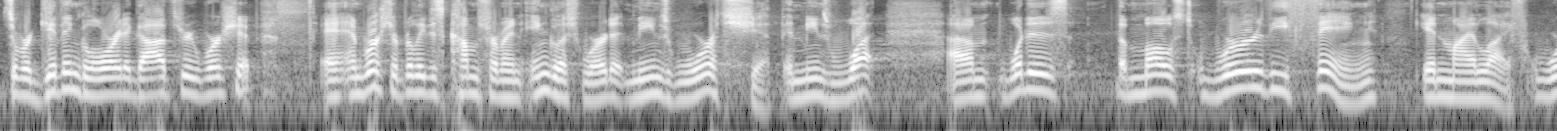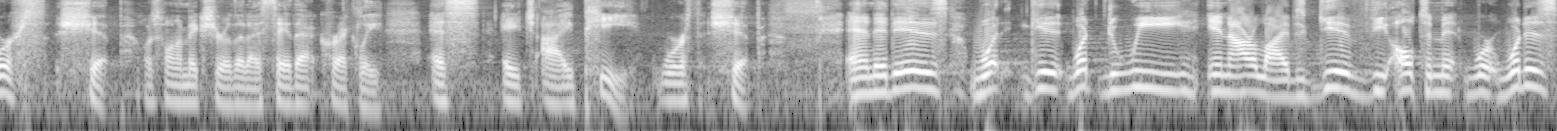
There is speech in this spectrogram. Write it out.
So, we're giving glory to God through worship. And, and worship really just comes from an English word. It means worthship. It means what, um, what is the most worthy thing in my life. Worthship. I just want to make sure that I say that correctly. S H I P. Worthship. And it is what, what do we in our lives give the ultimate worth? What is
